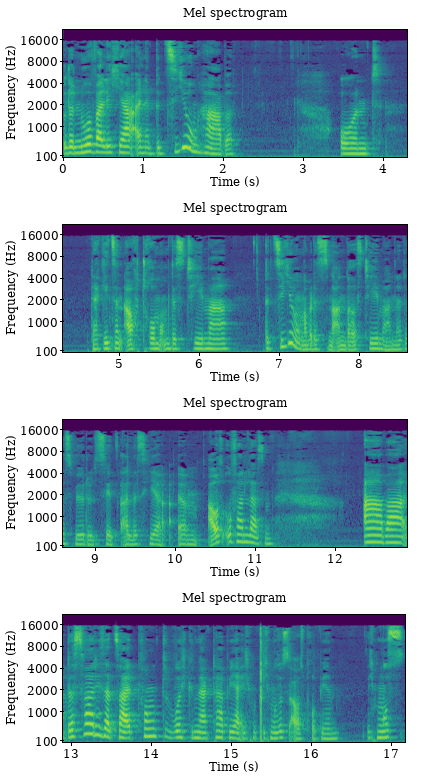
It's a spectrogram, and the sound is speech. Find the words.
oder nur weil ich ja eine Beziehung habe. Und da geht es dann auch darum, um das Thema Beziehung, aber das ist ein anderes Thema. Ne? Das würde das jetzt alles hier ähm, ausufern lassen. Aber das war dieser Zeitpunkt, wo ich gemerkt habe, ja, ich, ich muss es ausprobieren. Ich muss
